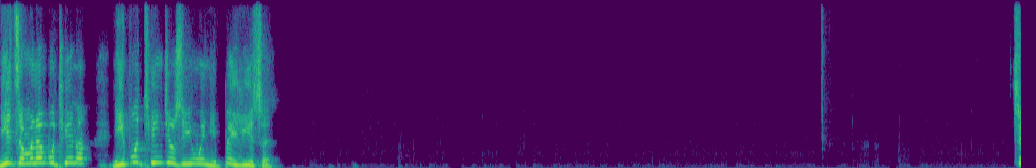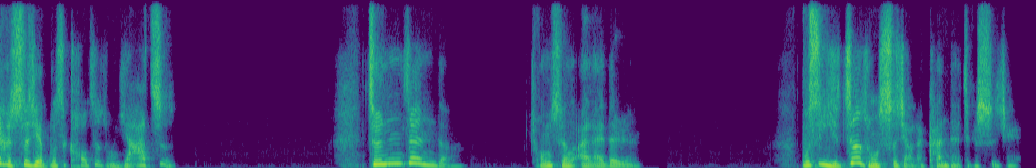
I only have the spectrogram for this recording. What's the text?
你怎么能不听呢？你不听，就是因为你背历神。这个世界不是靠这种压制，真正的从神而来的人，不是以这种视角来看待这个世界。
